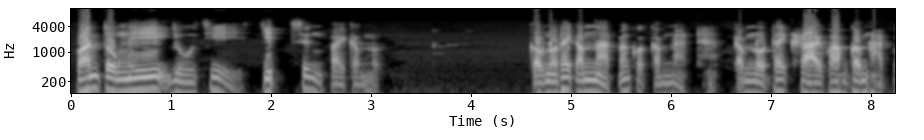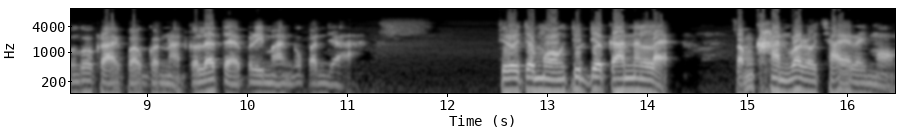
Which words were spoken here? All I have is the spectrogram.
เพราะตรงนี้อยู่ที่จิตซึ่งไปกำหนด กำหนดให้กำหนัดมันก็กำหนัดกำหนดให้คลายความกำหนัด มันก็คลายความกำหนัด ก็แล้วแต่ปริมาณของปัญญา ที่เราจะมองจุดเดียวกันนั่นแหละสำคัญว่าเราใช้อะไรมอง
